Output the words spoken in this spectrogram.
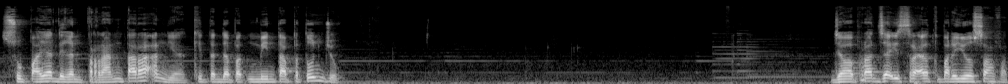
Supaya dengan perantaraannya kita dapat meminta petunjuk. Jawab Raja Israel kepada Yosafat,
